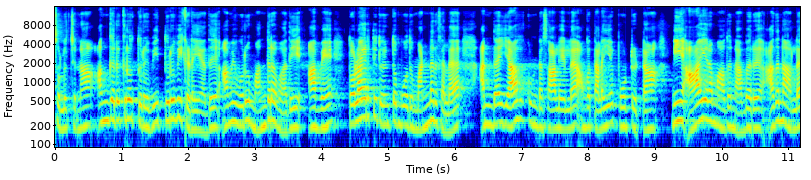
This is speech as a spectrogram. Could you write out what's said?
சொல்லுச்சுன்னா அங்கே இருக்கிற துறவி துறவி கிடையாது. அவன் ஒரு மந்திரவாதி. அவன் தொள்ளாயிரத்தி தொண்ணூத்தொம்போது மன்னர்களை அந்த யாக குண்ட சாலையில் அவங்க தலையை போட்டுட்டான். நீ ஆயிரமாவது நபர். அதனால்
